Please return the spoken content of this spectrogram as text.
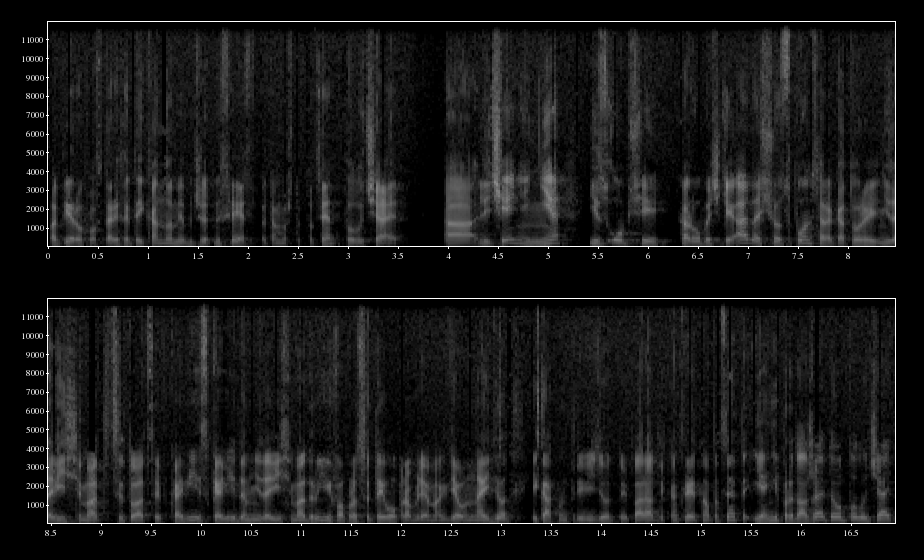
во-первых. Во-вторых, это экономия бюджетных средств, потому что пациент получает а, лечение не из общей коробочки, а за счет спонсора, который независимо от ситуации в COVID, с ковидом, независимо от других вопросов, это его проблема, где он найдет и как он привезет препарат для конкретного пациента. И они продолжают его получать,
